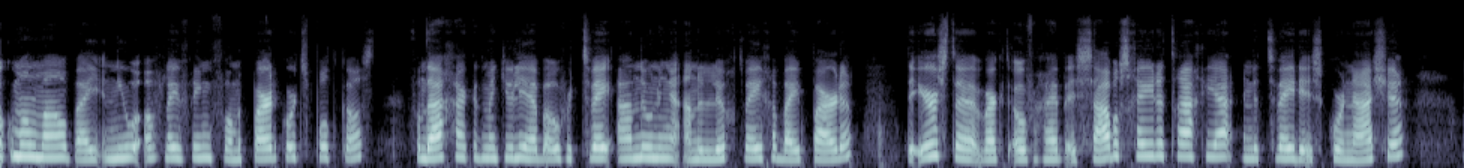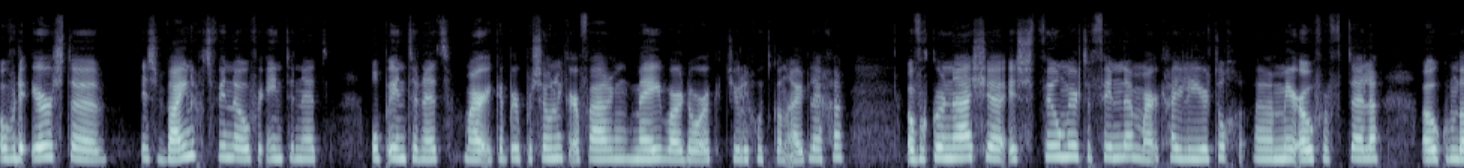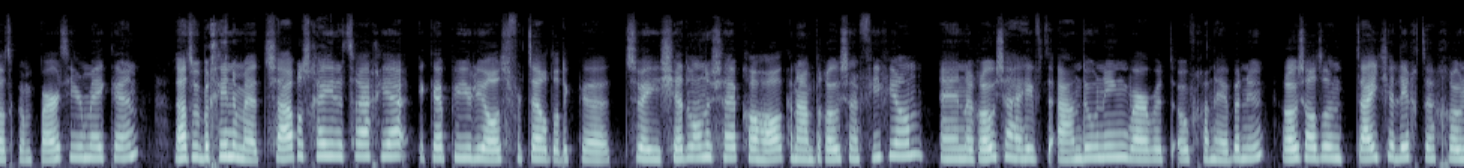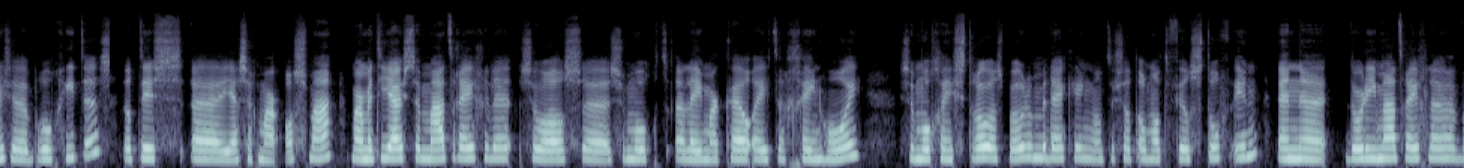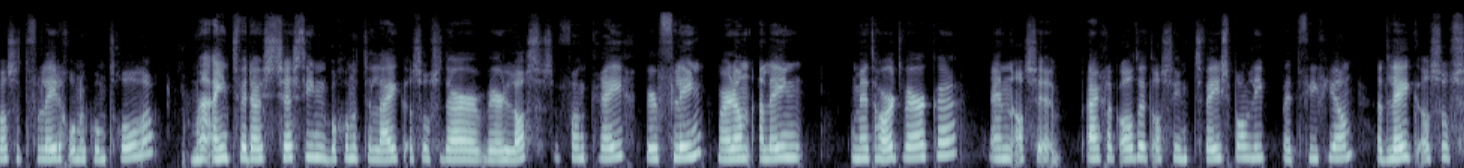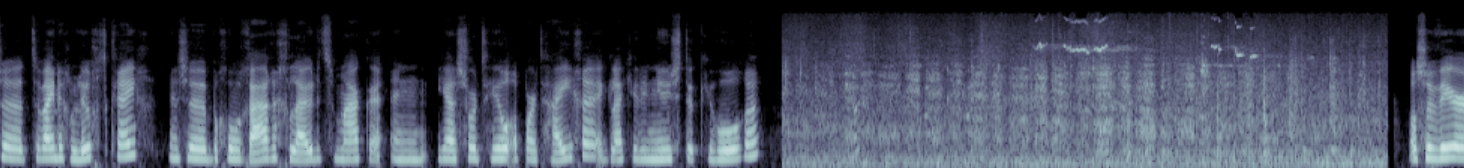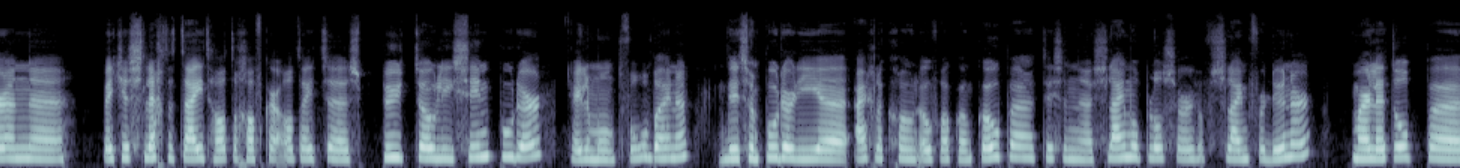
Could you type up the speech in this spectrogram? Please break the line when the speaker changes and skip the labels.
Welkom allemaal bij een nieuwe aflevering van de Paardenkoorts podcast. Vandaag ga ik het met jullie hebben over twee aandoeningen aan de luchtwegen bij paarden. De eerste waar ik het over ga hebben is sabelschedentragia en de tweede is cornage. Over de eerste is weinig te vinden over internet, op internet, maar ik heb hier persoonlijke ervaring mee waardoor ik het jullie goed kan uitleggen. Over cornage is veel meer te vinden, maar ik ga jullie hier toch uh, meer over vertellen ook omdat ik een paard hiermee ken. Laten we beginnen met sabelschedentragia. Ik heb jullie al eens verteld dat ik uh, twee Shetlanders heb gehad, genaamd Rosa en Vivian. En Rosa heeft de aandoening waar we het over gaan hebben nu. Rosa had een tijdje lichte chronische bronchitis. Dat is uh, ja, zeg maar astma. Maar met de juiste maatregelen, zoals ze mocht alleen maar kuil eten, geen hooi. Ze mocht geen stro als bodembedekking, want er zat allemaal te veel stof in. En uh, door die maatregelen was het volledig onder controle. Maar eind 2016 begon het te lijken alsof ze daar weer last van kreeg. Weer flink, maar dan alleen met hard werken. En als ze eigenlijk altijd als ze in tweespan liep met Vivian. Het leek alsof ze te weinig lucht kreeg. En ze begon rare geluiden te maken en ja, een soort heel apart hijgen. Ik laat jullie nu een stukje horen. Als ze weer een uh, beetje slechte tijd had, dan gaf ik haar altijd uh, sputolycinpoeder. Hele mond vol bijna. Dit is een poeder die je eigenlijk gewoon overal kan kopen. Het is een uh, slijmoplosser of slijmverdunner. Maar let op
